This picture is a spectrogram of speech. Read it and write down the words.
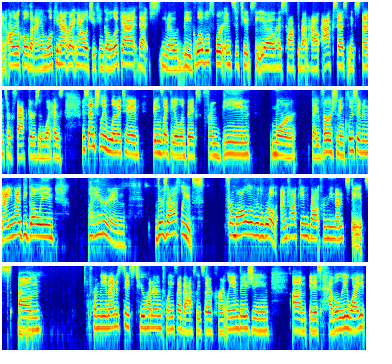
an article that I am looking at right now, which you can go look at. That you know, the Global Sport Institute CEO has talked about how access and expense are factors in what has essentially limited things like the Olympics from being more diverse and inclusive. And now you might be going, but Erin, there's athletes from all over the world. I'm talking about from the United States. Mm-hmm. Um, from the United States, 225 athletes that are currently in Beijing. Um, it is heavily white,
